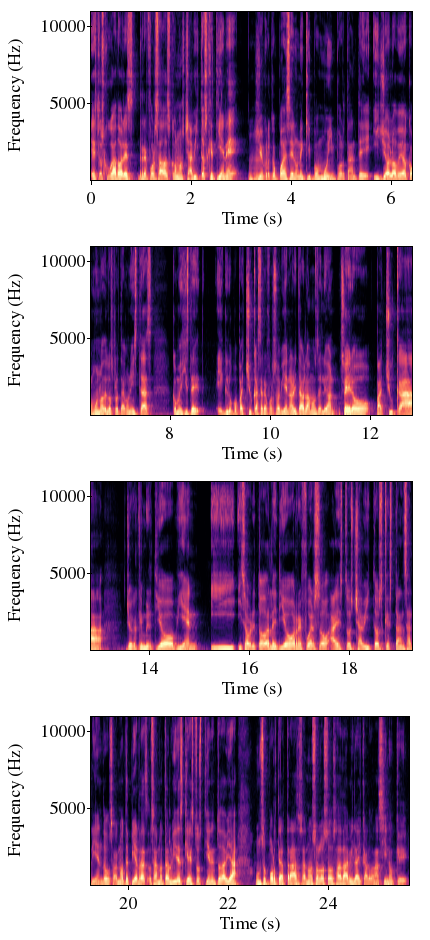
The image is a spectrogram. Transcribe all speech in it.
estos jugadores reforzados con los chavitos que tiene, yo creo que puede ser un equipo muy importante. Y yo lo veo como uno de los protagonistas. Como dijiste, el grupo Pachuca se reforzó bien. Ahorita hablamos de León, Sí. pero Pachuca yo creo que invirtió bien. Y, y sobre todo le dio refuerzo a estos chavitos que están saliendo. O sea, no te pierdas, o sea, no te olvides que estos tienen todavía un soporte atrás. O sea, no solo Sosa, Dávila y Cardona, sino que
